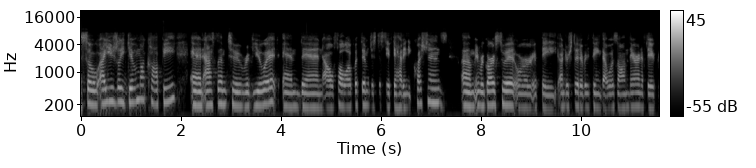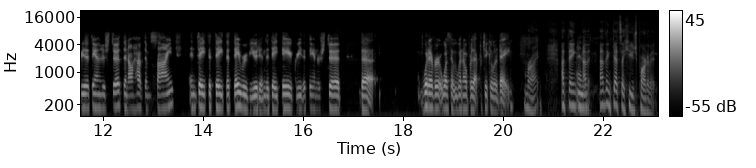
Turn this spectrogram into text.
so I usually give them a copy and ask them to review it, and then I'll follow up with them just to see if they had any questions um, in regards to it, or if they understood everything that was on there. And if they agree that they understood, then I'll have them sign and date the date that they reviewed and the date they agree that they understood the whatever it was that we went over that particular day. Right. I think And- I, I think that's a huge part of it.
